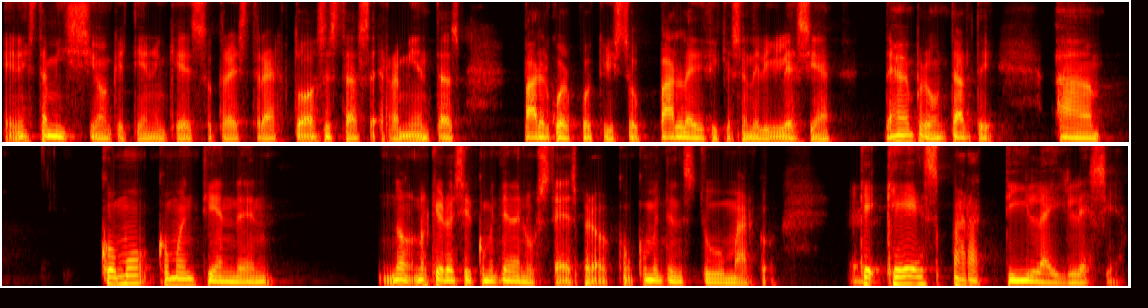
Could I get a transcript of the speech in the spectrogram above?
en esta misión que tienen, que es otra vez traer todas estas herramientas para el cuerpo de Cristo, para la edificación de la iglesia, déjame preguntarte, Ah, ¿cómo, ¿Cómo entienden? No, no quiero decir cómo entienden ustedes, pero ¿cómo, entiendes tú, Marco? ¿Qué, ¿Qué, es para ti la iglesia?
